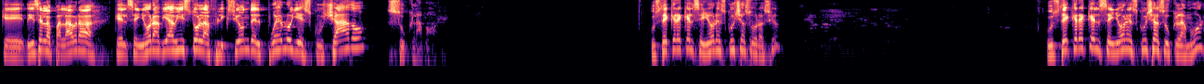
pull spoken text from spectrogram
que dice la palabra que el Señor había visto la aflicción del pueblo y escuchado su clamor. ¿Usted cree que el Señor escucha su oración? ¿Usted cree que el Señor escucha su clamor?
